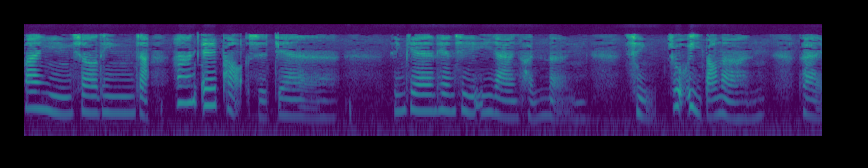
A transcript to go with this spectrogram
欢迎收听早安 Apple 时间。今天天气依然很冷，请注意保暖，戴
